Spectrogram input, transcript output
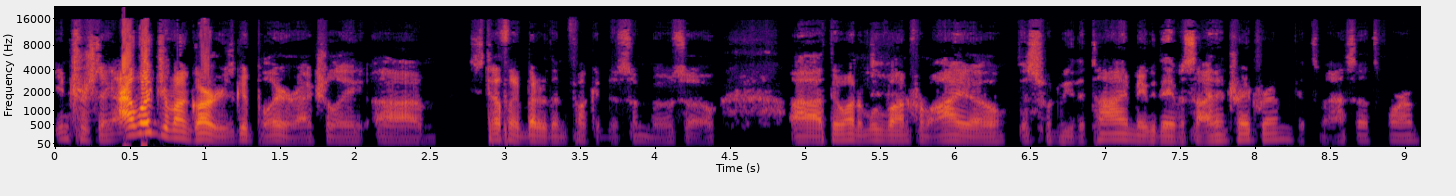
interesting. I like Jevon Carter. He's a good player, actually. Um, he's definitely better than fucking Dosunmu. So, uh, if they want to move on from Ayo, this would be the time. Maybe they have a sign and trade for him, get some assets for him.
